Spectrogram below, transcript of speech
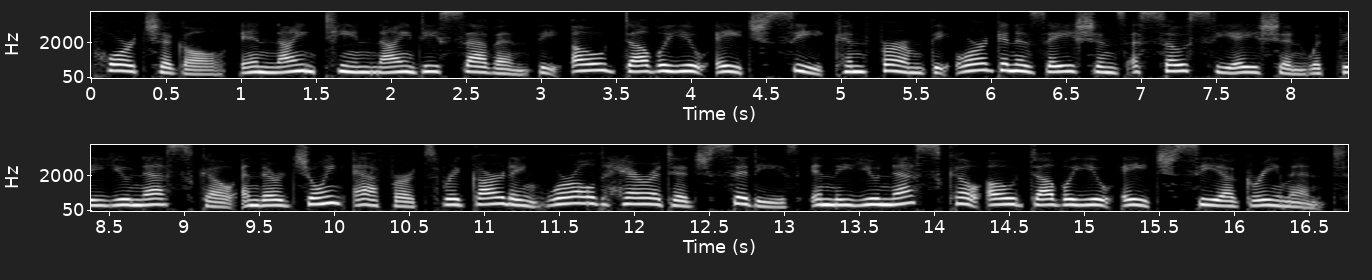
Portugal in 1997 the OWHC confirmed the organization's association with the UNESCO and their joint efforts regarding World Heritage Cities in the UNESCO OWHC Agreement.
